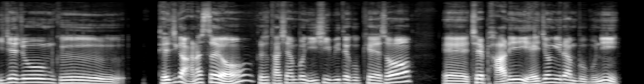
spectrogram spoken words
이제 좀 그 되지가 않았어요. 그래서 다시 한번 22대 국회에서 예, 재발의 예정이란 부분이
